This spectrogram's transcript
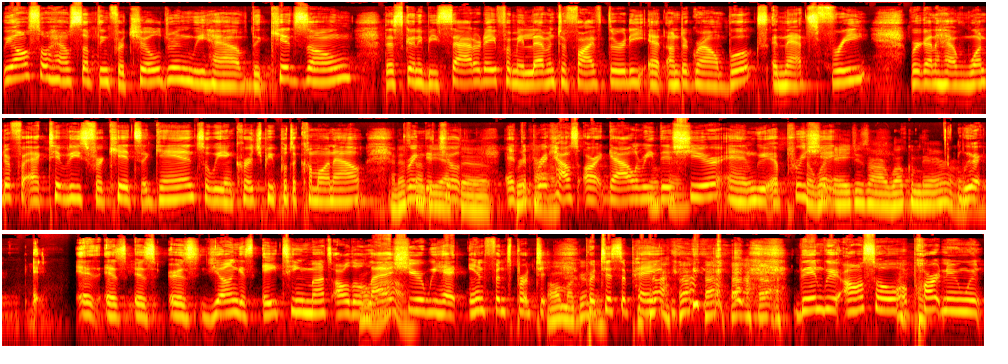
We also have something for children. We have the Kids Zone that's going to be Saturday from 11 to 5:30 at Underground Books and that's free. We're going to have wonderful activities for kids again, so we encourage people to come on out, bring the children at, the, at the Brick House. House Art Gallery okay. this year and we appreciate So what ages are welcome there? Or? We're as as as, as young as 18 months. Although Oh, last wow. year we had infants parti- Oh, participate. then we're also partnering with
